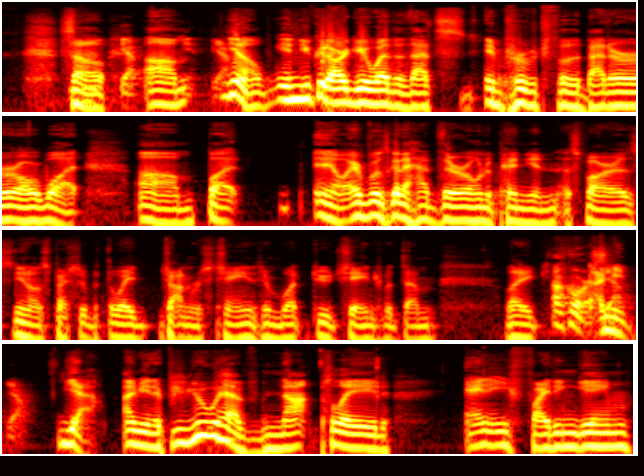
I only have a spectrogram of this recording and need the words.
so, Yeah. um, Yeah. Yeah. you know, and you could argue whether that's improved for the better or what. Um, but you know, everyone's going to have their own opinion as far as you know, especially with the way genres change and what do change with them. Like, of course, I yeah, mean, yeah. yeah, I mean, if you have not played any fighting game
